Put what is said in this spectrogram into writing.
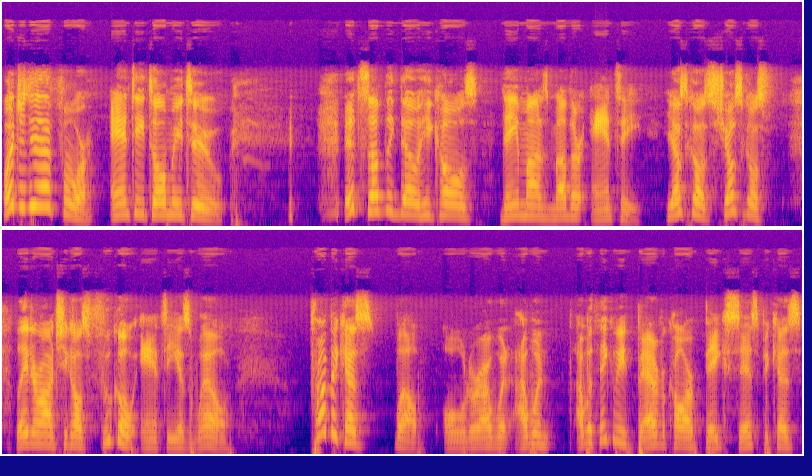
what'd you do that for? Auntie told me to. it's something though he calls Damon's mother Auntie. He also calls she also calls later on she calls Fuko Auntie as well. Probably because well, older. I would I wouldn't I would think it'd be better to call her Big Sis because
